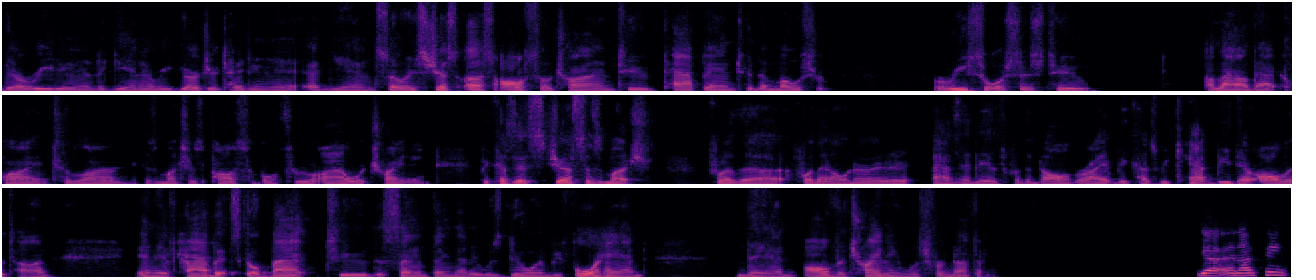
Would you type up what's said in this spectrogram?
they're reading it again and regurgitating it again. So it's just us also trying to tap into the most resources to allow that client to learn as much as possible through our training because it's just as much for the for the owner as it is for the dog right? Because we can't be there all the time. And if habits go back to the same thing that it was doing beforehand then all the training was for nothing. Yeah, and I think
